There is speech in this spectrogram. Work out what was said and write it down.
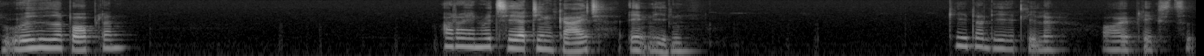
Du udvider boblen, og du inviterer din guide ind i den. Giv dig lige et lille øjebliks tid.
